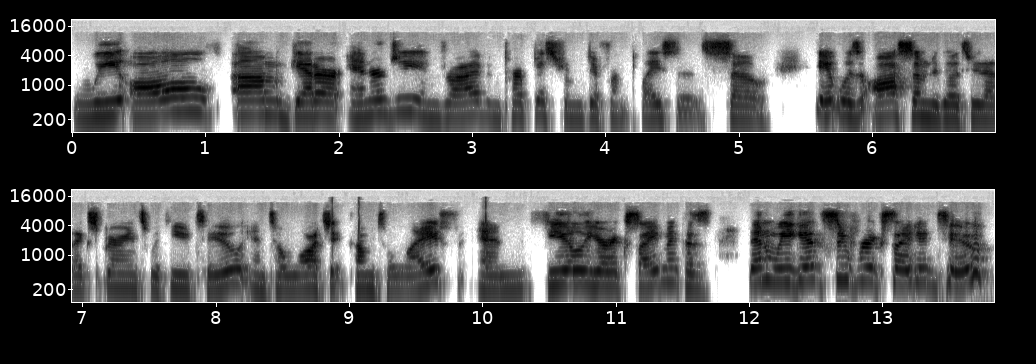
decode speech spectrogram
we all um, get our energy and drive and purpose from different places. So it was awesome to go through that experience with you too and to watch it come to life and feel your excitement because then we get super excited too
